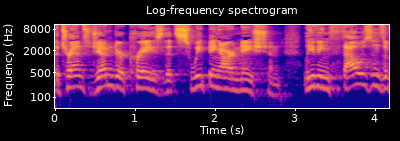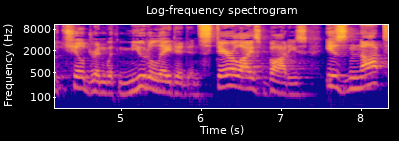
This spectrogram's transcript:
The transgender craze that's sweeping our nation, leaving thousands of children with mutilated and sterilized bodies, is not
